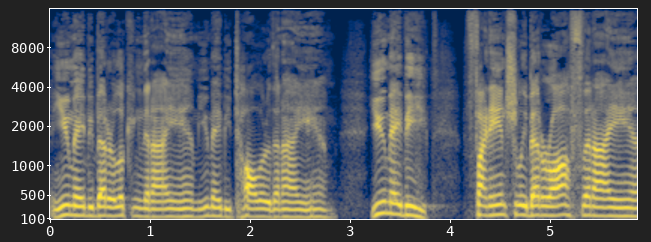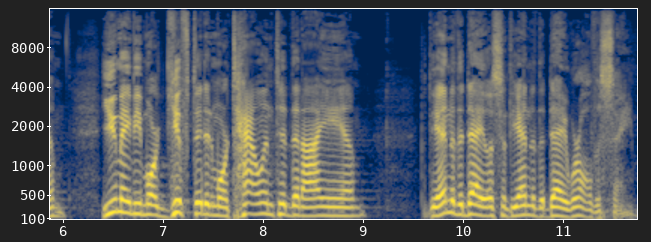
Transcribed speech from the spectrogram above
You may be better looking than I am. You may be taller than I am. You may be financially better off than I am. You may be more gifted and more talented than I am. But at the end of the day, listen, at the end of the day, we're all the same.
